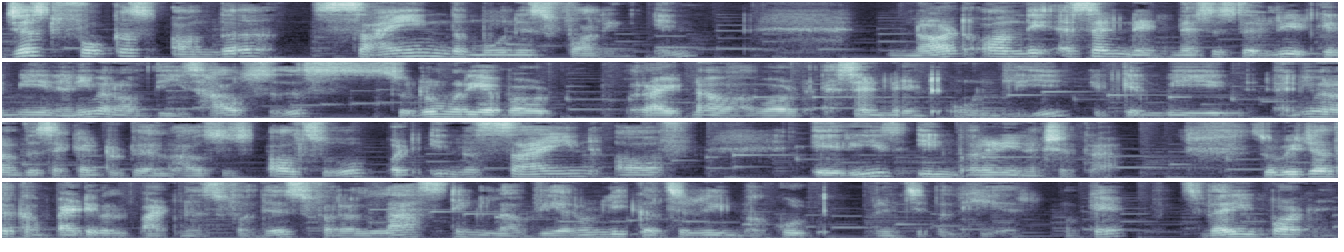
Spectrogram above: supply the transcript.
just focus on the sign the moon is falling in, not on the ascendant necessarily. It can be in any one of these houses. So don't worry about right now about ascendant only. It can be in any one of the second to 12 houses also, but in the sign of Aries in Bharani Nakshatra. So, which are the compatible partners for this? For a lasting love, we are only considering Bhakut principle here. Okay, it's very important.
